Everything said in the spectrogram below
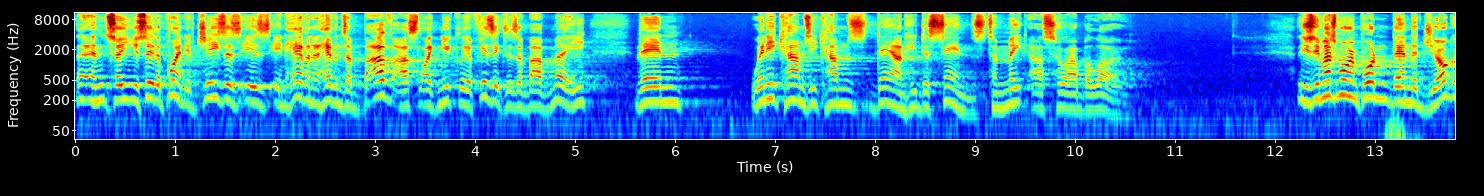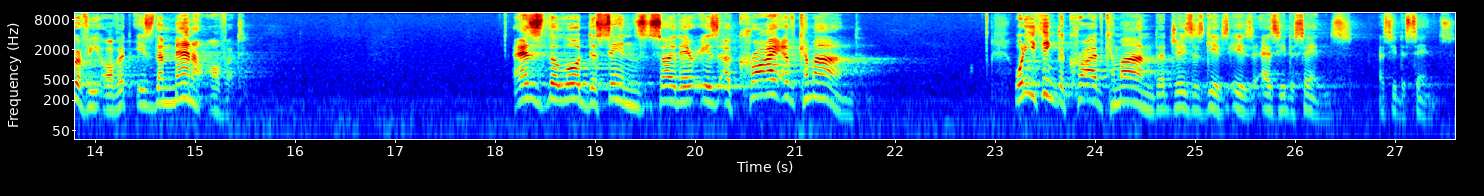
And so you see the point. If Jesus is in heaven and heaven's above us, like nuclear physics is above me, then when he comes, he comes down, he descends to meet us who are below. You see, much more important than the geography of it is the manner of it. As the Lord descends, so there is a cry of command. What do you think the cry of command that Jesus gives is as he descends? As he descends.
